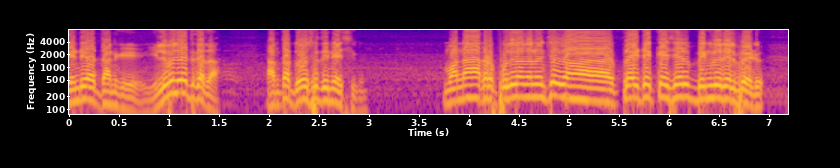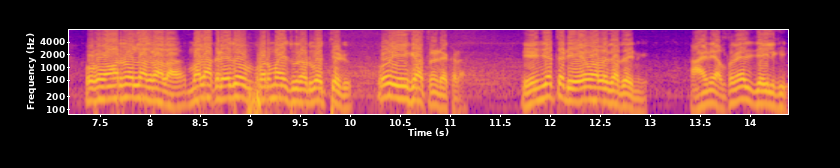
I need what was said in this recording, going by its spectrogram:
ఏంటి దానికి ఇల్లు లేదు కదా. అంతా దోశ తినేసి. మొన్న అక్కడ పులివెందుల నుంచి ఫ్లైట్ ఎక్కేసారు బెంగళూరు వెళ్ళిపోయాడు. ఒక వారం రోజులు అక్కడ రాలా మళ్ళీ అక్కడ ఏదో ఫర్మాయించుకున్నాడు వచ్చాడు. ఓ ఏకేస్తున్నాడు అక్కడ ఏం చేస్తాడు? ఏ వాళ్ళు కదా ఆయనకి? ఆయన వెళ్తామే జైలుకి.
